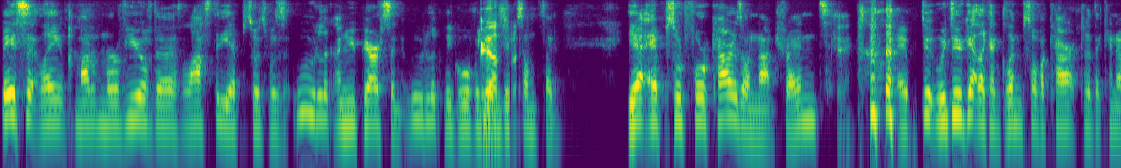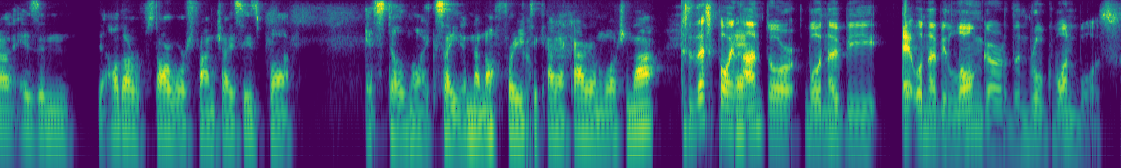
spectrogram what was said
basically my, my review of the last three episodes was, ooh, look, a new person. Ooh, look, they go over Yeah, here and do right. something. Yeah, episode four carries on that trend. Okay. Uh, we, do, we do get like a glimpse of a character that kind of is in the other Star Wars franchises, but it's still not exciting enough for you to kind of carry on watching that. Because at this point, Yeah. Andor will now be it will now be longer than Rogue One was.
